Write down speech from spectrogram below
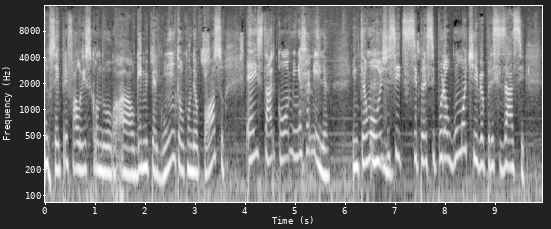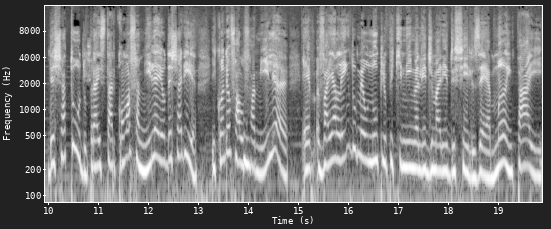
eu sempre falo isso quando alguém me pergunta ou quando eu posso, é estar com a minha família. Então uhum. hoje, se, se, se, por algum motivo eu precisasse deixar tudo para estar com a família, eu deixaria. E quando eu falo uhum. família, é, vai além do meu núcleo pequenininho ali de marido e filhos. É mãe, pai,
